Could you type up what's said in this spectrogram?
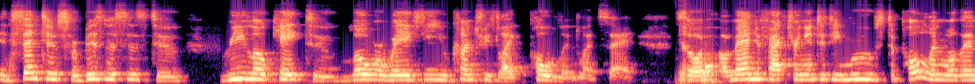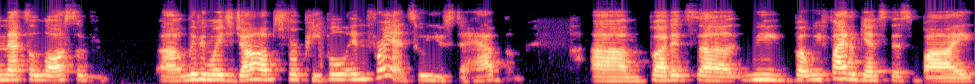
incentives for businesses to relocate to lower wage EU countries like Poland, let's say. Yeah. So if a manufacturing entity moves to Poland, well, then that's a loss of uh, living wage jobs for people in France who used to have them. Um, but it's uh, we but we fight against this by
